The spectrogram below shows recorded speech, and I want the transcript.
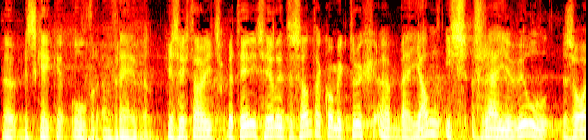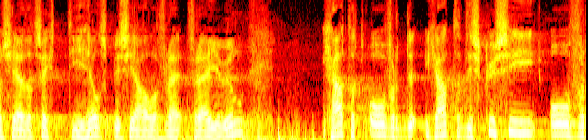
ja. beschikken over een vrije wil. Je zegt daar iets, meteen iets heel interessants, dan kom ik terug bij Jan. Is vrije wil, zoals jij dat zegt, die heel speciale vrij, vrije wil, gaat, het over de, gaat de discussie over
